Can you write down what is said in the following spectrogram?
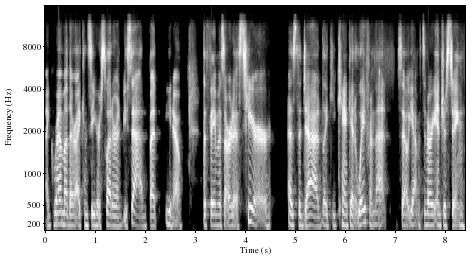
my grandmother, I can see her sweater and be sad. But, you know, the famous artist here as the dad, like you can't get away from that. So, yeah, it's a very interesting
